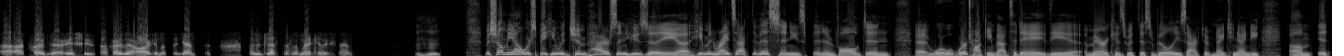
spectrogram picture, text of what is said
I've heard their issues, I've heard their arguments against it, but it just doesn't make any sense. Mm-hmm. Michelle Meow, we're speaking with Jim Patterson, who's a uh, human rights activist, and he's been involved in uh, what we're talking about today, the Americans with Disabilities Act of 1990. Um, it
